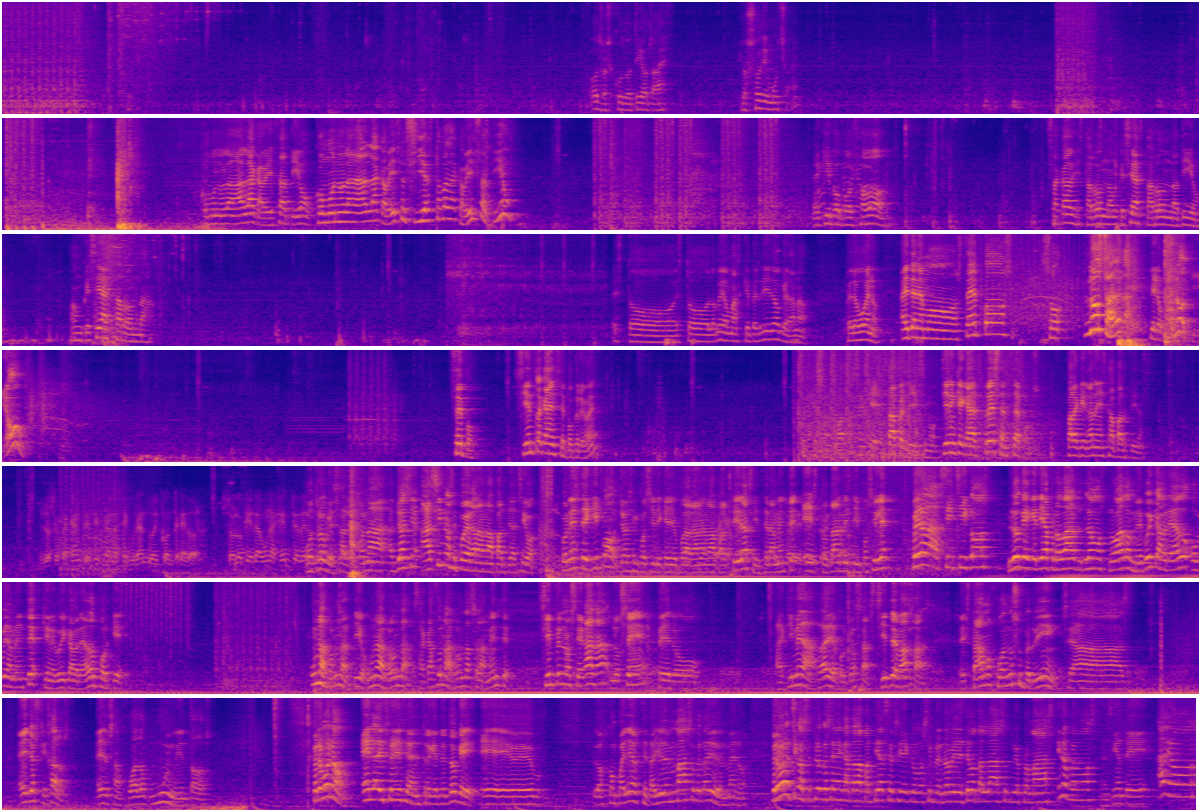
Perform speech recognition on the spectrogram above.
Otro escudo, tío, otra vez. Los odio mucho, eh. ¿Cómo no la dan la cabeza, tío? ¿Cómo no la dan la cabeza? Si ya estaba la cabeza, tío. Equipo, por favor. Sacad esta ronda, aunque sea esta ronda, tío. Aunque sea esta ronda. Esto, esto lo veo más que perdido que ganado. Pero bueno, ahí tenemos cepos. ¡No salga! Pero bueno, tío. Cepo. Si entra cae en cepo, creo, ¿eh? Es que son cuatro, es que está perdidísimo. Tienen que caer tres en cepos para que ganen esta partida. Los atacantes están el contenedor. Solo queda un agente de Otro que sale. Pues nada, yo así, así no se puede ganar una partida, chicos. Con este equipo, yo es imposible que yo pueda ganar una partida. Sinceramente, es totalmente imposible. Pero ahora sí, chicos, lo que quería probar, lo hemos probado. Me voy cabreado, obviamente que me voy cabreado porque... Una ronda, tío, una ronda. Sacad una ronda solamente. Siempre no se gana, lo sé, pero... Aquí me da rabia porque, o sea, siete bajas. Estábamos jugando súper bien. O sea... Ellos, fijaros, ellos han jugado muy, muy bien todos. Pero bueno, es la diferencia entre que te toque eh, los compañeros que te ayuden más o que te ayuden menos. Pero bueno chicos, espero que os haya encantado la partida. Si os sigue como siempre, no olvidéis de botarla, suscribiros por más y nos vemos en el siguiente. ¡Adiós!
